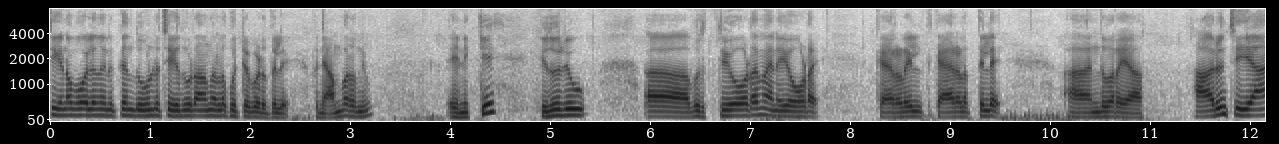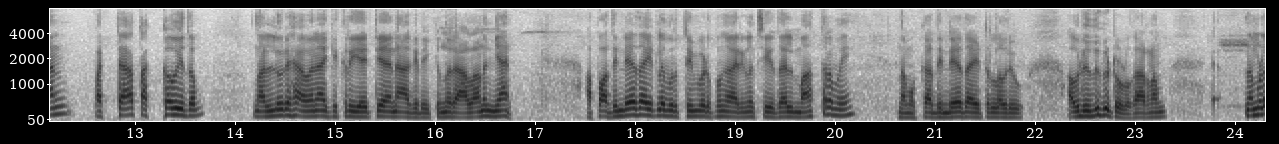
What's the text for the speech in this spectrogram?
ചെയ്യണ പോലെ നിനക്ക് എന്തുകൊണ്ട് ചെയ്തുകൂടാന്നുള്ള കുറ്റപ്പെടുത്തൽ അപ്പോൾ ഞാൻ പറഞ്ഞു എനിക്ക് ഇതൊരു വൃത്തിയോടെ മെനയോടെ കേരളയിൽ കേരളത്തിലെ എന്താ പറയുക ആരും ചെയ്യാൻ പറ്റാത്തക്ക വിധം നല്ലൊരു ഹെവനാക്കി ക്രിയേറ്റ് ചെയ്യാൻ ആഗ്രഹിക്കുന്ന ഒരാളാണ് ഞാൻ. അപ്പോൾ അതിന്റേതായിട്ടുള്ള വൃത്തിയും വെടുപ്പും കാര്യങ്ങൾ ചെയ്താൽ മാത്രമേ നമുക്ക് അതിന്റേതായിട്ടുള്ള ഒരു ഒരു ഇത് കിട്ടുള്ളൂ. കാരണം നമ്മൾ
